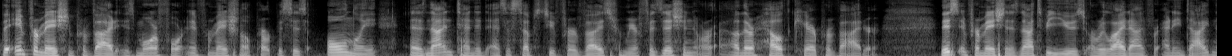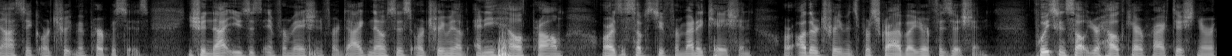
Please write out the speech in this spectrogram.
The information provided is more for informational purposes only and is not intended as a substitute for advice from your physician or other healthcare provider. This information is not to be used or relied on for any diagnostic or treatment purposes. You should not use this information for diagnosis or treatment of any health problem or as a substitute for medication or other treatments prescribed by your physician. Please consult your healthcare practitioner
